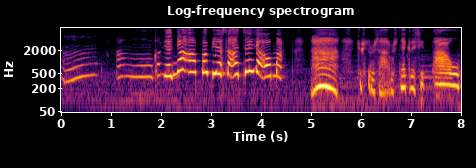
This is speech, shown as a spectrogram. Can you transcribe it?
Hmm, hmm kayaknya apa biasa aja ya, Oma. Nah, justru seharusnya Gracie tahu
